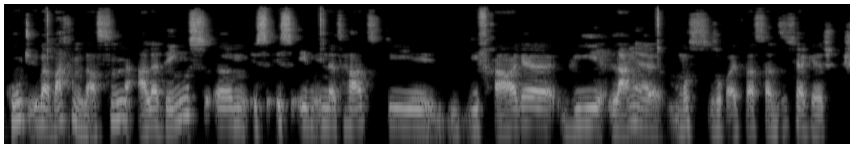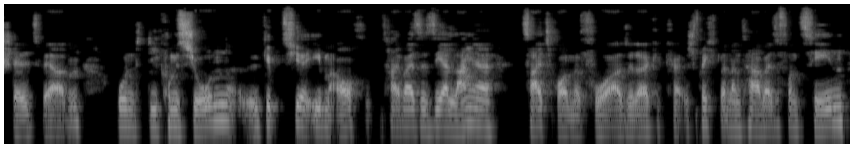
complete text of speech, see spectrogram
gut überwachen lassen. Allerdings ähm, ist, ist eben in der Tat die, die Frage, wie lange muss so etwas dann sichergestellt werden. Und die Kommission gibt hier eben auch teilweise sehr lange Zeiträume vor. Also da spricht man dann teilweise von 10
